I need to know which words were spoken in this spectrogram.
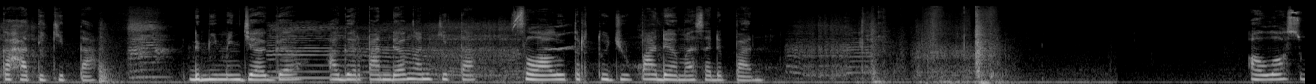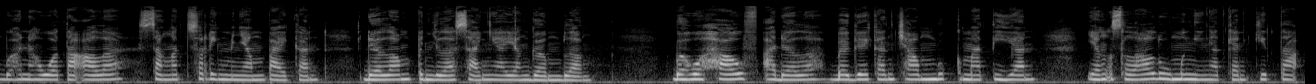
ke hati kita, demi menjaga agar pandangan kita selalu tertuju pada masa depan. Allah Subhanahu wa Ta'ala sangat sering menyampaikan dalam penjelasannya yang gamblang bahwa hauf adalah bagaikan cambuk kematian yang selalu mengingatkan kita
